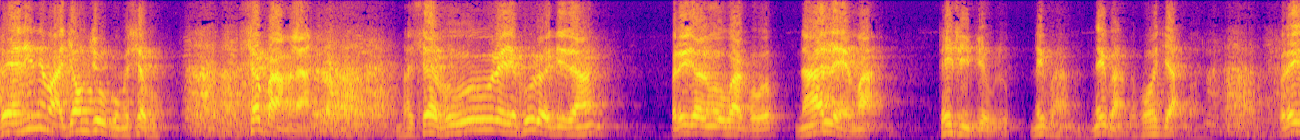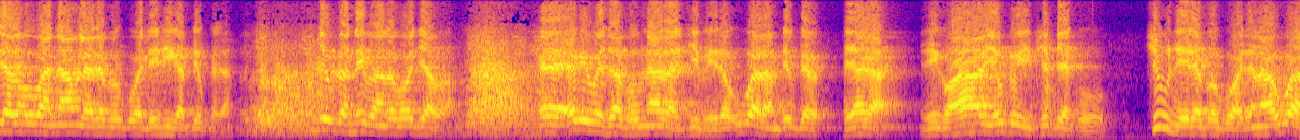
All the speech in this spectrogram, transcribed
ဘယ်နည်းနဲ့မှအကြောင်းကျိုးကိုမဆက်ဘူးဆက်ပါမလားမဆက်ဘူးတဲ့ယခုတော့ကြည်စံပရိစ္ဆေသမုပ္ပါကိုနားလည်မှဒိဋ္ဌိပြုတ်လို့ နိဗ္ဗာန်နိဗ္ဗာန်သဘောကျသွားပရိစ္ဆေသမုပ္ပါနားမလဲတဲ့ပုဂ္ဂိုလ်ကဒိဋ္ဌိကပြုတ်ကြလားမပြုတ်တော့နိဗ္ဗာန်သဘောကျပါအဲအဲ့ဒီဝိသဘုံနာကကြည့်ပြီတော့ဥပါဒံပြုတ်တဲ့ဘုရားကဒီကွာရုပ်တို့ဤဖြစ်ပျက်ကိုရှုနေတဲ့ပုဂ္ဂိုလ်ကတဏှာဥပါ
